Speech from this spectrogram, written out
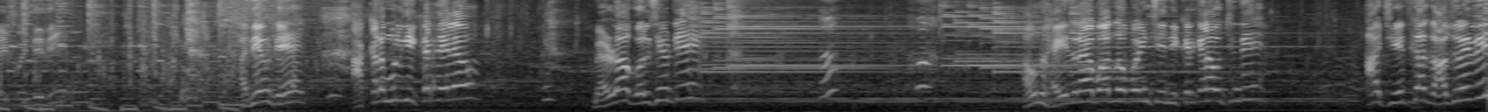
అయిపోయింది ఇది? అదేమిటి? అక్కడ మునిగి ఇక్కడ తేలేవు? మెడలో గొలుసేమిటి? అవును హైదరాబాద్లో పోయించింది ఇక్కడికి ఎలా వచ్చింది? ఆ చేతిగా గాజులేవి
